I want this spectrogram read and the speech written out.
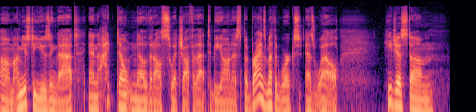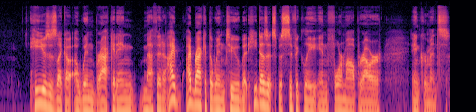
Um, I'm used to using that, and I don't know that I'll switch off of that to be honest. But Brian's method works as well. He just um, he uses like a, a wind bracketing method, and I I bracket the wind too, but he does it specifically in four mile per hour increments,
